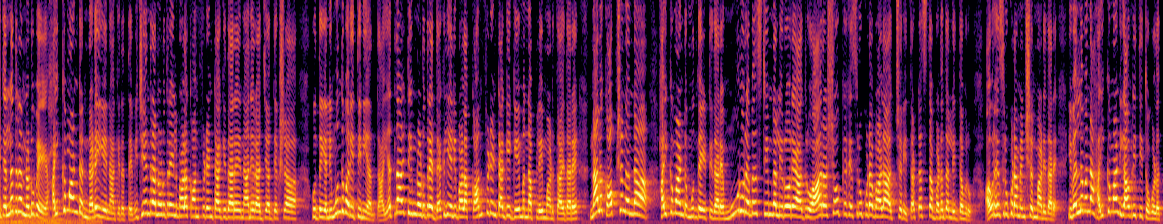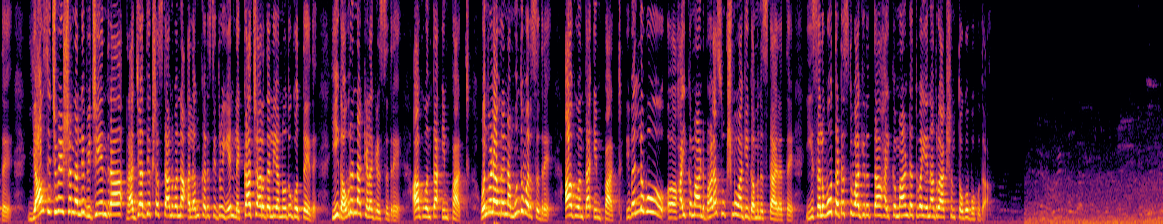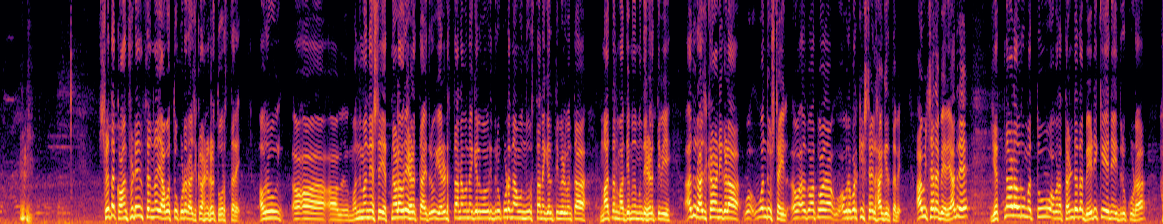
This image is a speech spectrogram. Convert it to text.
ಇದೆಲ್ಲದರ ನಡುವೆ ಹೈಕಮಾಂಡ್ ನಡೆ ಏನಾಗಿರುತ್ತೆ? ವಿಜೇಂದ್ರ ನೋಡಿದ್ರೆ ಇಲ್ಲಿ ಬಹಳ ಕಾನ್ಫಿಡೆಂಟ್ ಆಗಿದ್ದಾರೆ. ನಾನೇ ರಾಜ್ಯಾಧ್ಯಕ್ಷ ಹುದ್ದೆಯಲ್ಲಿ ಮುಂದುವರಿತೀನಿ ಅಂತ. ಯತ್ನಾಳ್ ಟೀಮ್ ನೋಡಿದ್ರೆ ದೆಹಲಿಯಲ್ಲಿ ಬಹಳ ಕಾನ್ಫಿಡೆಂಟ್ ಆಗಿ ಗೇಮ್ ಅನ್ನ ಪ್ಲೇ ಮಾಡ್ತಾ ಇದ್ದಾರೆ. ನಾಲ್ಕು ಆಪ್ಷನ್ ಅನ್ನ ಹೈಕಮಾಂಡ್ ಮುಂದೆ ಇಟ್ಟಿದ್ದಾರೆ. ಮೂರು ರೆಬಲ್ಸ್ ಟೀಮ್ನಲ್ಲಿ ಇರೋರೇ ಆದ್ರೂ ಆರ್ ಅಶೋಕ್ ಹೆಸರು ಕೂಡ ಬಹಳ ಅಚ್ಚರಿ, ತಟಸ್ಥ ಬಣದಲ್ಲಿದ್ದವರು. ಅವ್ರ ಹೆಸರು ಕೂಡ ಮೆನ್ಷನ್ ಮಾಡಿದ್ದಾರೆ. ಇವೆಲ್ಲವನ್ನ ಹೈಕಮಾಂಡ್ ಯಾವ ರೀತಿ ತಗೊಳ್ಳುತ್ತೆ ಯಾವ ಸಿಚುವೇಶನ್ನಲ್ಲಿ ವಿಜೇಂದ್ರ ರಾಜ್ಯಾಧ್ಯಕ್ಷ ಸ್ಥಾನವನ್ನ ಅಲಂಕರಿಸಿದ್ರು, ಏನ್ ಲೆಕ್ಕಾಚಾರದಲ್ಲಿ ಅನ್ನೋದು ಗೊತ್ತೇ ಇದೆ. ಈಗ ಅವರನ್ನ ಕೆಳಗಿಳಿಸಿದ್ರೆ ಆಗುವಂತ ಇಂಪ್ಯಾಕ್ಟ್ ಒಂದ್ ವೇಳೆ ಅವರನ್ನ ಮುಂದುವರೆಸಿದ್ರೆ ಆಗುವಂತ ಇಂಪ್ಯಾಕ್ಟ್ ಇವೆಲ್ಲವೂ ಹೈಕಮಾಂಡ್ ಬಹಳ ಸೂಕ್ಷ್ಮವಾಗಿ ಗಮನಿಸ್ತಾ ಇರತ್ತೆ. ಈ ಸಲವೂ ತಟಸ್ಥವಾಗಿರುತ್ತಾ ಹೈಕಮಾಂಡ್ ಅಥವಾ ಏನಾದ್ರೂ ಆಕ್ಷನ್ ತಗೋಬಹುದಾ? ಶ್ವೇತ ಕಾನ್ಫಿಡೆನ್ಸನ್ನು ಯಾವತ್ತೂ ಕೂಡ ರಾಜಕಾರಣಿಗಳು ತೋರಿಸ್ತಾರೆ. ಅವರು ಮೊನ್ನೆ ಮೊನ್ನೆ ಅಷ್ಟೇ ಯತ್ನಾಳ್ ಅವರೇ ಹೇಳ್ತಾ ಇದ್ರು ಎರಡು ಸ್ಥಾನವನ್ನು ಗೆಲ್ಲುವವರಿದ್ದರೂ ಕೂಡ ನಾವು ನೂರು ಸ್ಥಾನ ಗೆಲ್ತೀವಿ ಹೇಳುವಂಥ ಮಾತನ್ನು ಮಾಧ್ಯಮದ ಮುಂದೆ ಹೇಳ್ತೀವಿ. ಅದು ರಾಜಕಾರಣಿಗಳ ಒಂದು ಸ್ಟೈಲ್ ಅಥವಾ ಅವರ ವರ್ಕಿಂಗ್ ಸ್ಟೈಲ್ ಆಗಿರ್ತವೆ ಆ ವಿಚಾರ ಬೇರೆ. ಆದರೆ ಯತ್ನಾಳ್ ಅವರು ಮತ್ತು ಅವರ ತಂಡದ ಬೇಡಿಕೆ ಏನೇ ಇದ್ದರೂ ಕೂಡ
